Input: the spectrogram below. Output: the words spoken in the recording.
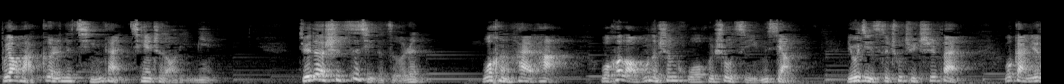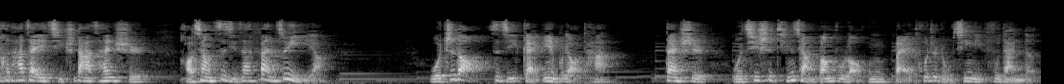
不要把个人的情感牵扯到里面，觉得是自己的责任。我很害怕我和老公的生活会受此影响。有几次出去吃饭，我感觉和他在一起吃大餐时。好像自己在犯罪一样。我知道自己改变不了他，但是我其实挺想帮助老公摆脱这种心理负担的。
